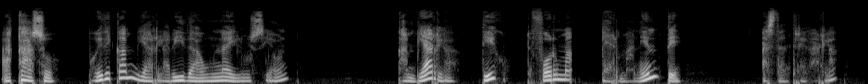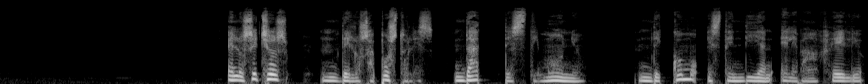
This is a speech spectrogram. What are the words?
¿Acaso puede cambiar la vida una ilusión? Cambiarla, digo, de forma permanente, hasta entregarla. En los hechos de los apóstoles da testimonio de cómo extendían el Evangelio,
